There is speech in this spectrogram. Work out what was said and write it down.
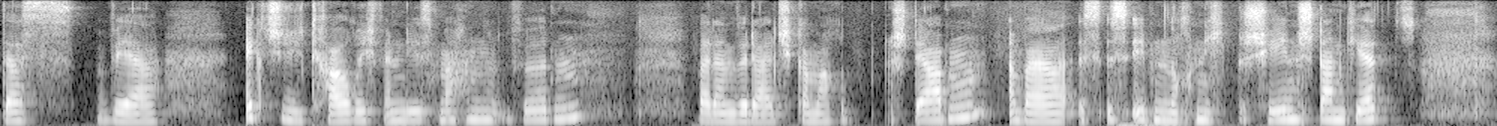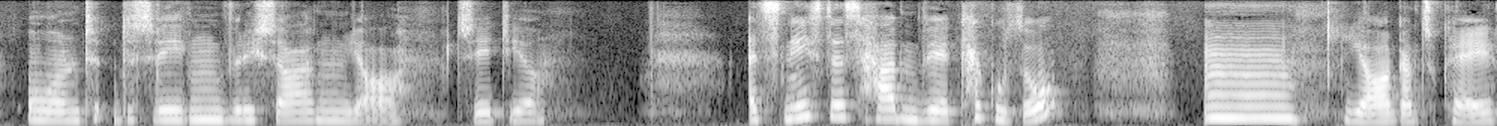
Das wäre actually traurig, wenn die es machen würden, weil dann würde halt Shikamaru sterben. Aber es ist eben noch nicht geschehen, stand jetzt. Und deswegen würde ich sagen, ja, seht ihr. Als nächstes haben wir Kakuso. Mm, ja, ganz okay.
